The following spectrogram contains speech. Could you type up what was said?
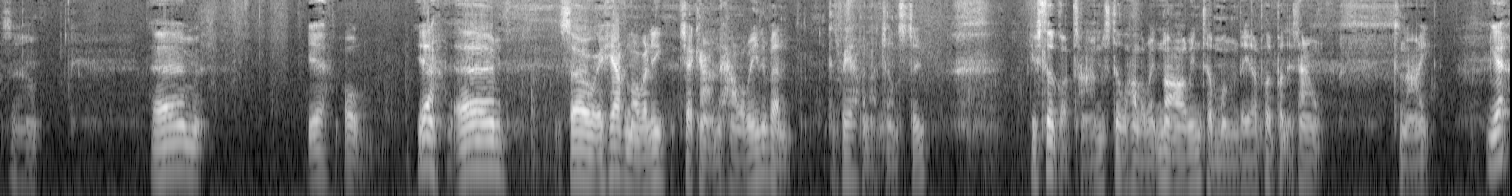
So, um, yeah, oh, yeah. Um, so if you haven't already, check out the Halloween event because we haven't had a chance to. You've still got time. It's still Halloween, not Halloween till Monday. I'll probably put this out tonight Yeah,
